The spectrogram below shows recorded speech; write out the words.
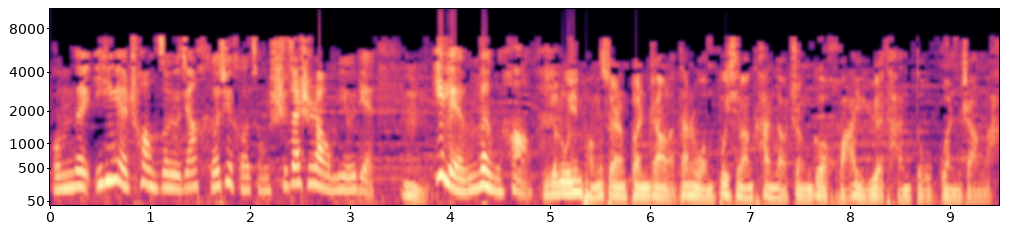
我们的音乐创作又将何去何从？实在是让我们有一点嗯一脸问号。一个录音棚虽然关张了，但是我们不希望看到整个华语乐坛都关张啊。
